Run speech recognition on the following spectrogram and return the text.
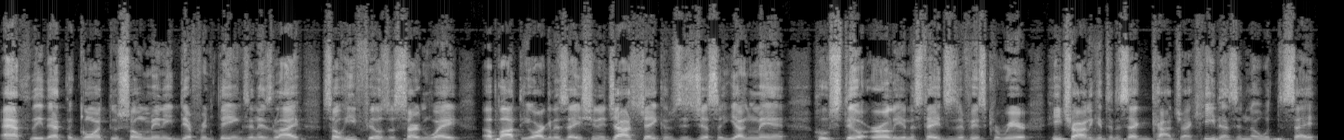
athlete after going through so many different things in his life, so he feels a certain way about the organization. And Josh Jacobs is just a young man who's still early in the stages of his career. He trying to get to the second contract. He doesn't know what to say.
